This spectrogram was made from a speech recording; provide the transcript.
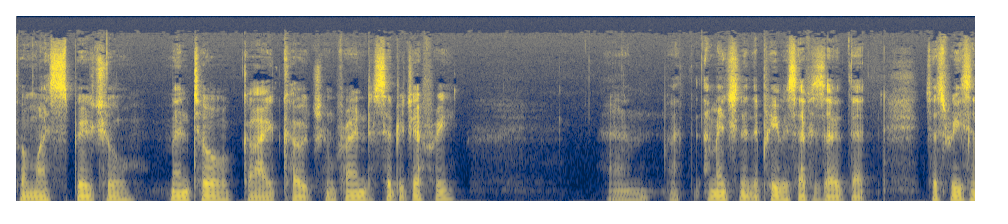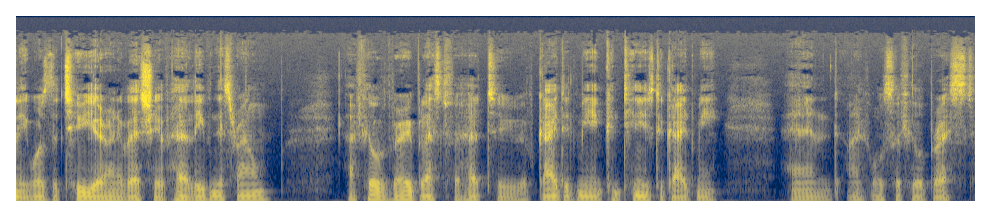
from my spiritual mentor, guide, coach, and friend, Cedric Jeffrey. And I, I mentioned in the previous episode that just recently was the two year anniversary of her leaving this realm. I feel very blessed for her to have guided me and continues to guide me. And I also feel blessed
